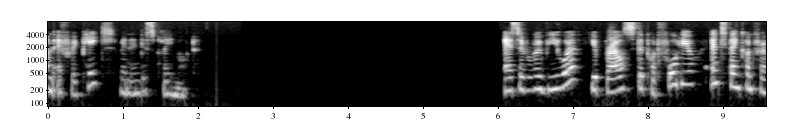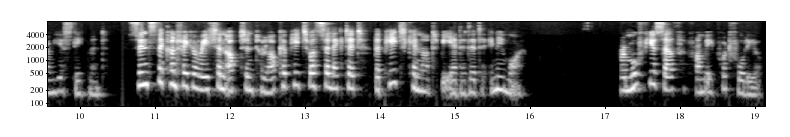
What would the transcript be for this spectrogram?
on every page when in display mode. As a reviewer, you browse the portfolio and then confirm your statement. Since the configuration option to lock a page was selected, the page cannot be edited anymore. remove yourself from a portfolio.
